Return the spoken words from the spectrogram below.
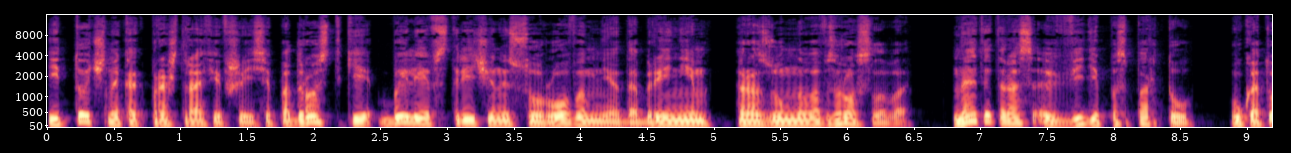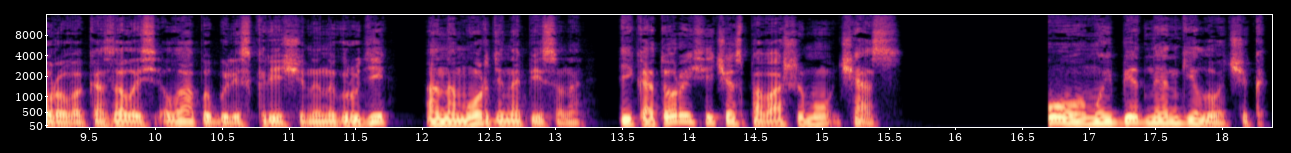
И точно как проштрафившиеся подростки были встречены суровым неодобрением разумного взрослого, на этот раз в виде паспорту, у которого, казалось, лапы были скрещены на груди, а на морде написано «И который сейчас, по-вашему, час». «О, мой бедный ангелочек!»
